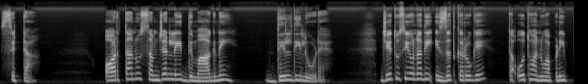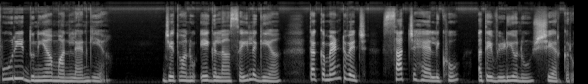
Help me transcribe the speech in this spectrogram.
ਸਿੱਟਾ। ਔਰਤਾਂ ਨੂੰ ਸਮਝਣ ਲਈ ਦਿਮਾਗ ਨਹੀਂ, ਦਿਲ ਦੀ ਲੋੜ ਹੈ। ਜੇ ਤੁਸੀਂ ਉਹਨਾਂ ਦੀ ਇੱਜ਼ਤ ਕਰੋਗੇ ਤਾਂ ਉਹ ਤੁਹਾਨੂੰ ਆਪਣੀ ਪੂਰੀ ਦੁਨੀਆ ਮੰਨ ਲੈਣਗੀਆਂ। ਜੇ ਤੁਹਾਨੂੰ ਇਹ ਗੱਲਾਂ ਸਹੀ ਲੱਗੀਆਂ, ਤਾਂ ਕਮੈਂਟ ਵਿੱਚ ਸੱਚ ਹੈ ਲਿਖੋ ਅਤੇ ਵੀਡੀਓ ਨੂੰ ਸ਼ੇਅਰ ਕਰੋ।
